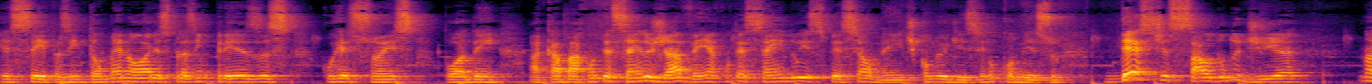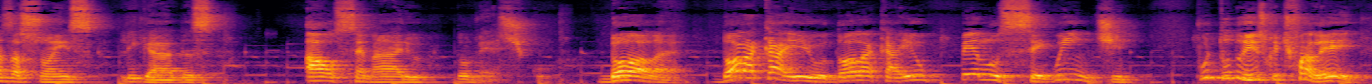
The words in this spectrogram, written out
Receitas então menores para as empresas, correções podem acabar acontecendo, já vem acontecendo, especialmente, como eu disse no começo deste saldo do dia, nas ações ligadas ao cenário doméstico. Dólar. Dólar caiu. Dólar caiu pelo seguinte, por tudo isso que eu te falei.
